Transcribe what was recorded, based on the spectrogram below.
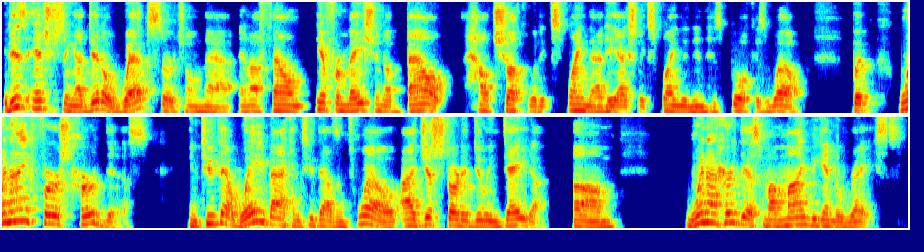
It is interesting. I did a web search on that and I found information about how Chuck would explain that. He actually explained it in his book as well. But when I first heard this in 2000, way back in 2012, I just started doing data. Um, when I heard this, my mind began to race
